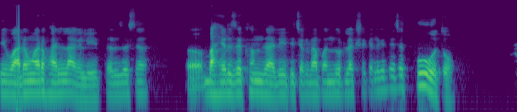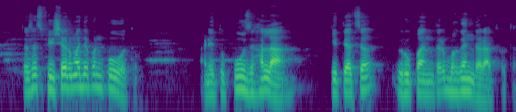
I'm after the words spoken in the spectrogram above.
ती वारंवार व्हायला लागली तर जसं बाहेर जखम झाली तिच्याकडे आपण दुर्लक्ष केलं की त्याच्यात पू होतो. तसंच फिशरमध्ये पण पू होतो. आणि तो पू झाला की त्याचं रूपांतर भगंदरात होतं.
